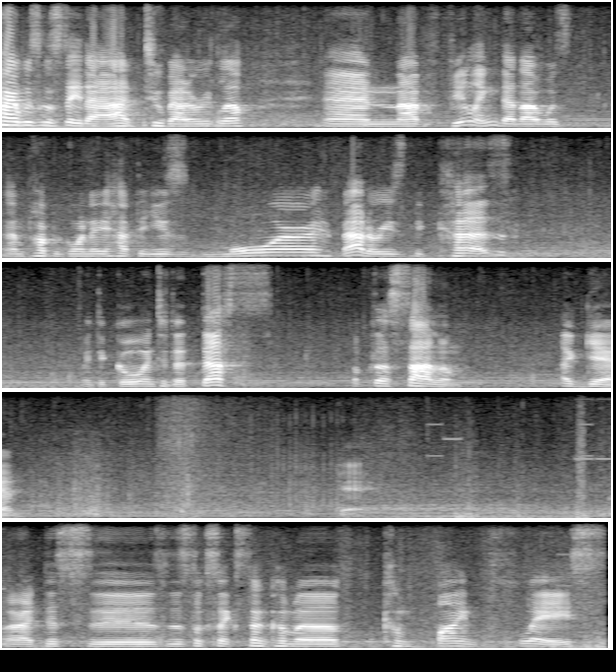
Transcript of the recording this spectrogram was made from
I was gonna say that I had two batteries left, and I have a feeling that I was I'm probably going to have to use more batteries because I'm going to go into the depths of the asylum again. Okay. Alright, this is this looks like some kind of confined place.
